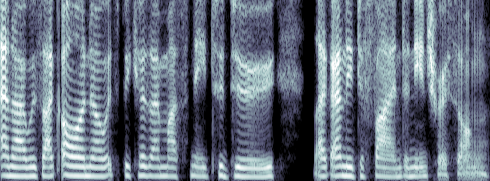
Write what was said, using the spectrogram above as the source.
And I was like, oh no, it's because I must need to do like I need to find an intro song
